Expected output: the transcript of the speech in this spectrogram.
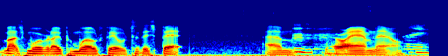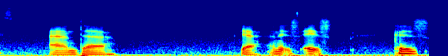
much more of an open world feel to this bit um where I am now Nice. and uh, yeah, and it's it's because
